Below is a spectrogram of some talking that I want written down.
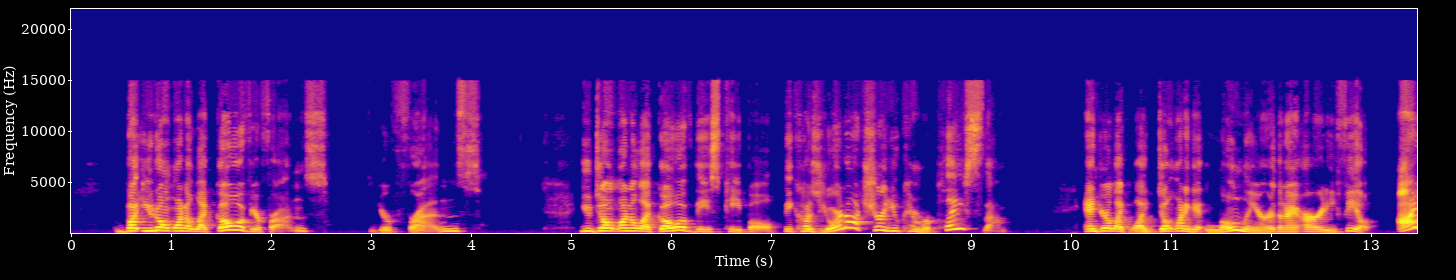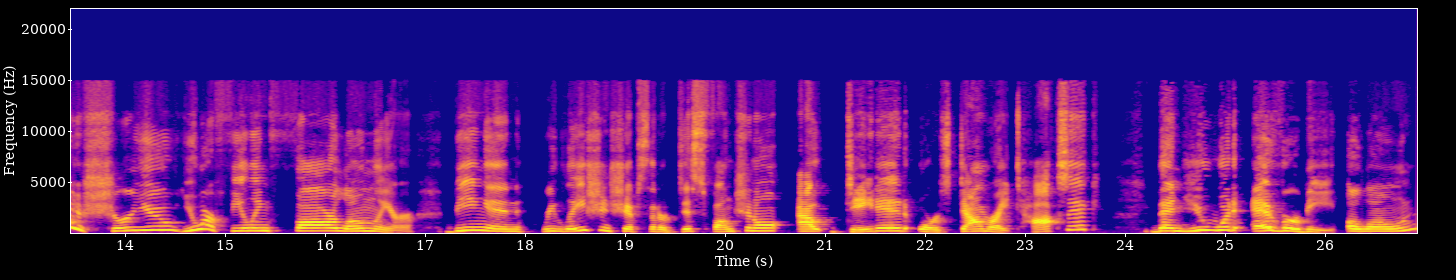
but you don't want to let go of your friends, your friends. You don't want to let go of these people because you're not sure you can replace them. And you're like, well, I don't want to get lonelier than I already feel. I assure you, you are feeling far lonelier being in relationships that are dysfunctional, outdated, or downright toxic than you would ever be alone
